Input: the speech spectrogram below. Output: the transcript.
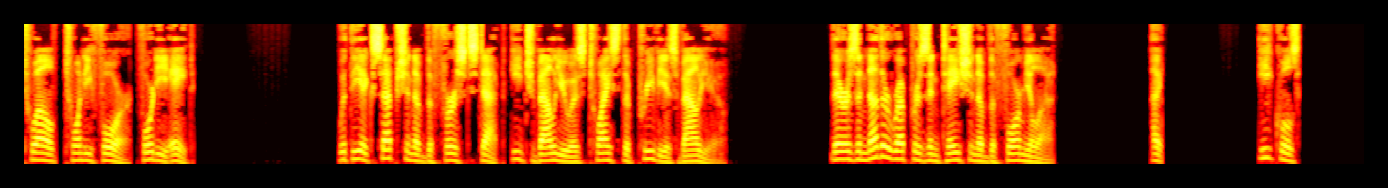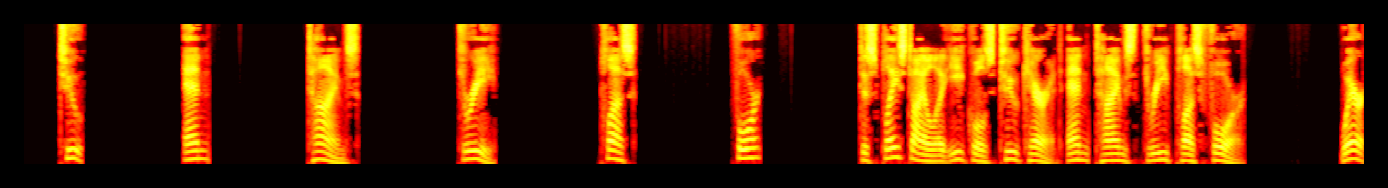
12 24 48 with the exception of the first step each value is twice the previous value there is another representation of the formula. A equals 2 n times 3 plus 4 display style a equals 2 caret n times 3 plus 4 where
